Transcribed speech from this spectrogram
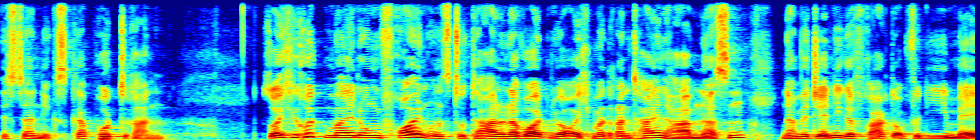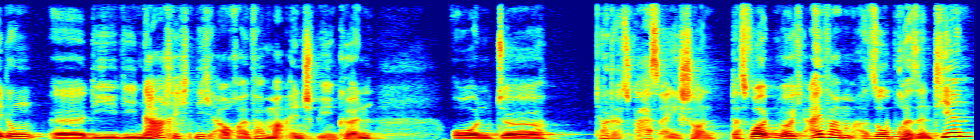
ist da nichts kaputt dran. Solche Rückmeldungen freuen uns total und da wollten wir euch mal dran teilhaben lassen. Dann haben wir Jenny gefragt, ob wir die Meldung, äh, die, die Nachricht nicht auch einfach mal einspielen können. Und äh, ja, das war es eigentlich schon. Das wollten wir euch einfach mal so präsentieren.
